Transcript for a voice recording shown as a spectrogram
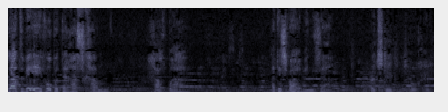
Laten we even op het terras gaan, gaaf Bra. Het is warm in de zaal. Uitstekend, hoogheid.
